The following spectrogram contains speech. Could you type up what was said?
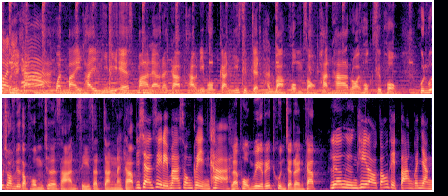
สวัสดีค่ะ วันใหม่ไทย PBS มาแล้วนะครับ เช้านี้พบกัน 27 ธันวาคม 2566 คุณผู้ชมอยู่กับผมเชอสารศรีสัจจังนะครับ ดิฉันสิริมาทรงกลิ่นค่ะ และผมวีริศหุ่นเจริญครับ เรื่องหนึ่งที่เราต้องติดตามกันอย่าง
